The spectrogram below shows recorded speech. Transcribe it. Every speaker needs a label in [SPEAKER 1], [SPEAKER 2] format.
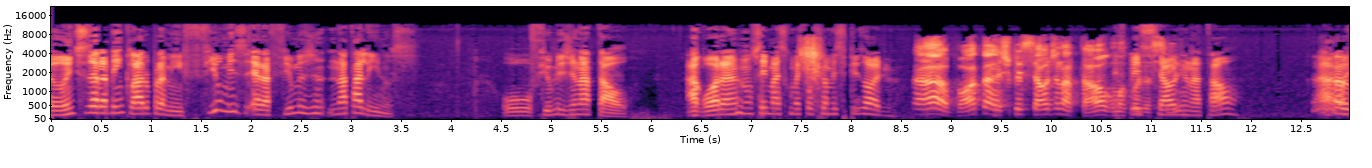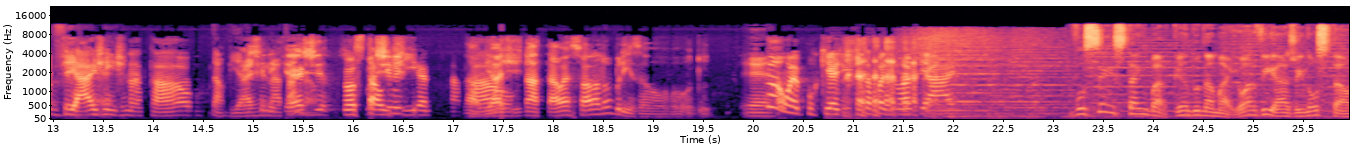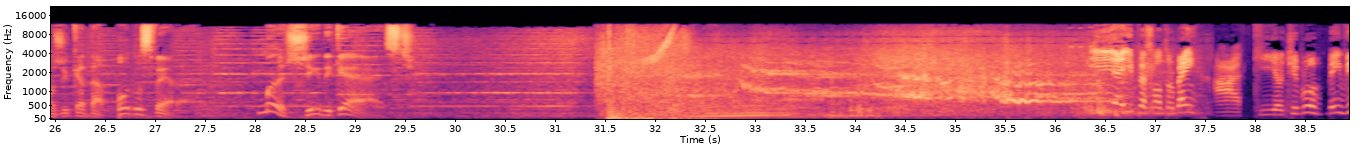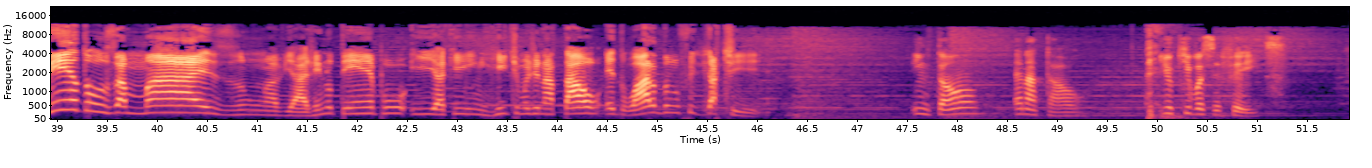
[SPEAKER 1] antes era bem claro para mim, filmes era filmes natalinos ou filmes de Natal. Agora não sei mais como é que eu chamo esse episódio.
[SPEAKER 2] Ah, bota especial de Natal, alguma
[SPEAKER 1] especial
[SPEAKER 2] coisa assim.
[SPEAKER 1] Especial de Natal?
[SPEAKER 3] Ah, viagem de Natal.
[SPEAKER 1] Não, viagem de
[SPEAKER 2] Natal.
[SPEAKER 1] Não.
[SPEAKER 3] Nostalgia de Natal.
[SPEAKER 4] Não, viagem de Natal é só lá no Brisa, o, o,
[SPEAKER 3] é. Não, é porque a gente tá fazendo uma viagem.
[SPEAKER 5] Você está embarcando na maior viagem nostálgica da Podosfera. Machine Cast.
[SPEAKER 1] Pessoal, tudo bem? Aqui é o Tiblu. Bem-vindos a mais uma viagem no tempo e aqui em ritmo de Natal, Eduardo Filhote.
[SPEAKER 3] Então, é Natal. E o que você fez?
